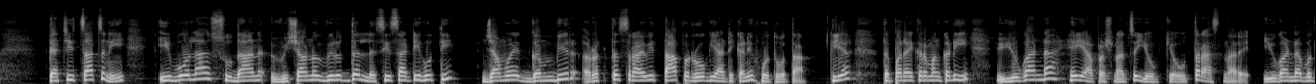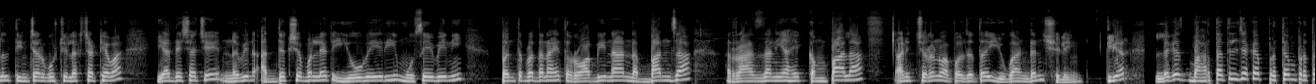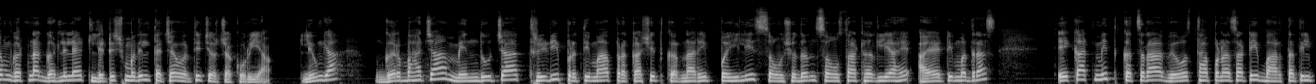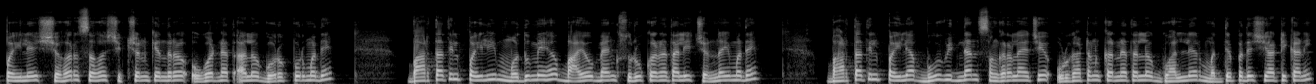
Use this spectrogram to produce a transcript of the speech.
त्याची चाचणी इबोला सुदान विषाणूविरुद्ध लसीसाठी होती ज्यामुळे गंभीर रक्तस्रावी ताप रोग या ठिकाणी होत होता. क्लिअर तर पर्याय क्रमांक डी युगांडा हे या प्रश्नाचं योग्य उत्तर असणार आहे. युगांडाबद्दल तीन चार गोष्टी लक्षात ठेवा. या देशाचे नवीन अध्यक्ष बनले आहेत योवेरी मुसेवेनी. पंतप्रधान आहेत रॉबिना नब्बांजा राजधानी आहे कंपाला. आणि चलन वापरलं जातं युगांडन शिलिंग. क्लिअर लगेच भारतातील ज्या काही प्रथम प्रथम घटना घडलेल्या आहेत लेटेस्टमधील त्याच्यावरती चर्चा करूया. लिहून घ्या. गर्भाच्या मेंदूच्या थ्री डी प्रतिमा प्रकाशित करणारी पहिली संशोधन संस्था ठरली आहे आय आय टी मद्रास. एकात्मित कचरा व्यवस्थापनासाठी भारतातील पहिले शहरसह शिक्षण केंद्र उघडण्यात आलं गोरखपूरमध्ये. भारतातील पहिली मधुमेह बायो बँक सुरू करण्यात आली चेन्नईमध्ये. भारतातील पहिल्या भूविज्ञान संग्रहालयाचे उद्घाटन करण्यात आलं ग्वाल्हेर मध्य प्रदेश या ठिकाणी.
